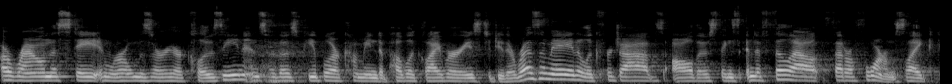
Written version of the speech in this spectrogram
around the state in rural Missouri are closing. And so those people are coming to public libraries to do their resume, to look for jobs, all those things, and to fill out federal forms like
